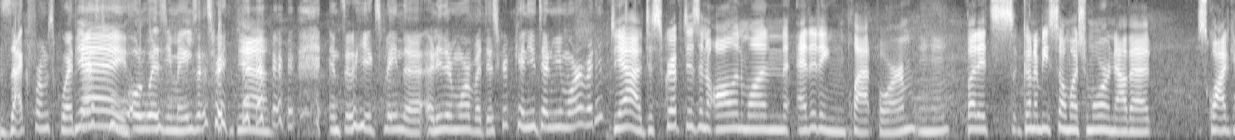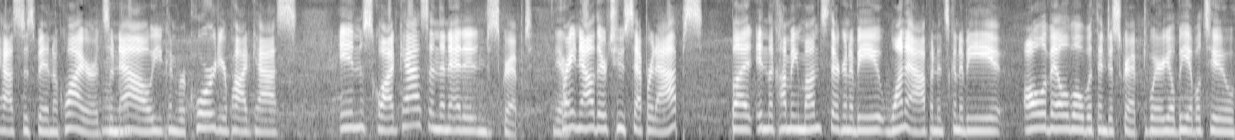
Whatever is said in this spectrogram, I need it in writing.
Zach from Squadcast, Yay. who always emails us. Right? Yeah. and so he explained uh, a little more about Descript. Can you tell me more about it? yeah, Descript is an all-in-one editing platform, Mm-hmm. but it's going to be so much more now that Squadcast has been acquired. So Mm-hmm. now you can record your podcasts in Squadcast and then edit into Descript. Yeah. Right now they're two separate apps, but in the coming months they're going to be one app and it's going to be all available within Descript where you'll be able to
